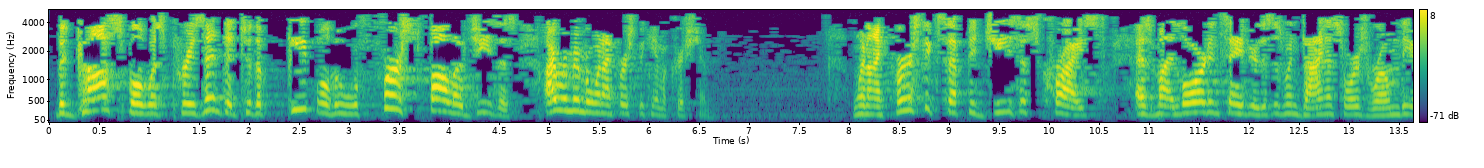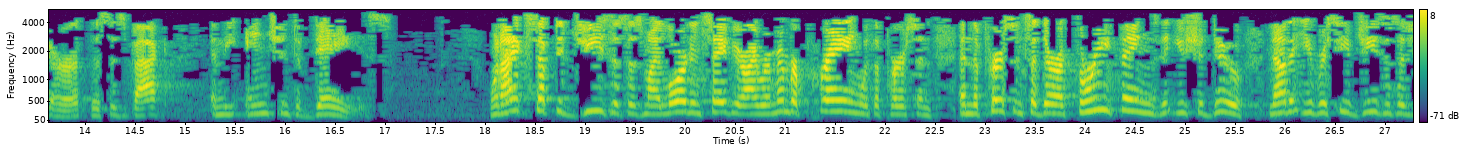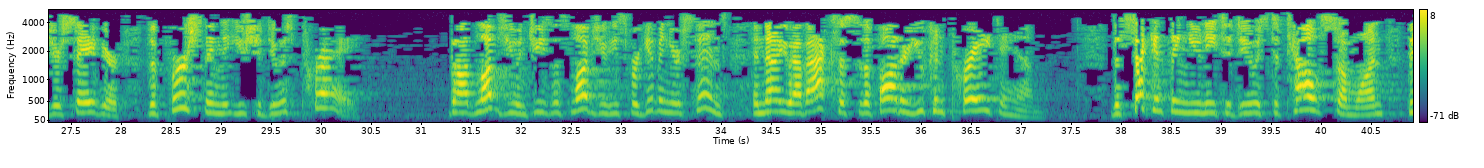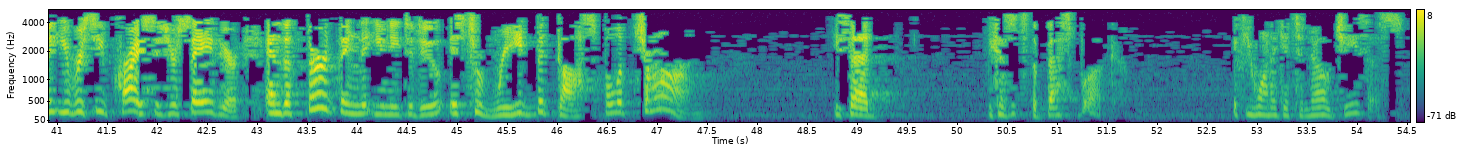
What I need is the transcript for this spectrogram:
the gospel was presented to the people who first followed Jesus. I remember when I first became a Christian. When I first accepted Jesus Christ as my Lord and Savior, this is when dinosaurs roamed the earth. This is back in the Ancient of Days. When I accepted Jesus as my Lord and Savior, I remember praying with a person, and the person said, There are three things that you should do now that you've received Jesus as your Savior. The first thing that you should do is pray. God loves you and Jesus loves you. He's forgiven your sins, and now you have access to the Father. You can pray to Him. The second thing you need to do is to tell someone that you've received Christ as your Savior. And the third thing that you need to do is to read the Gospel of John. He said, because it's the best book if you want to get to know Jesus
